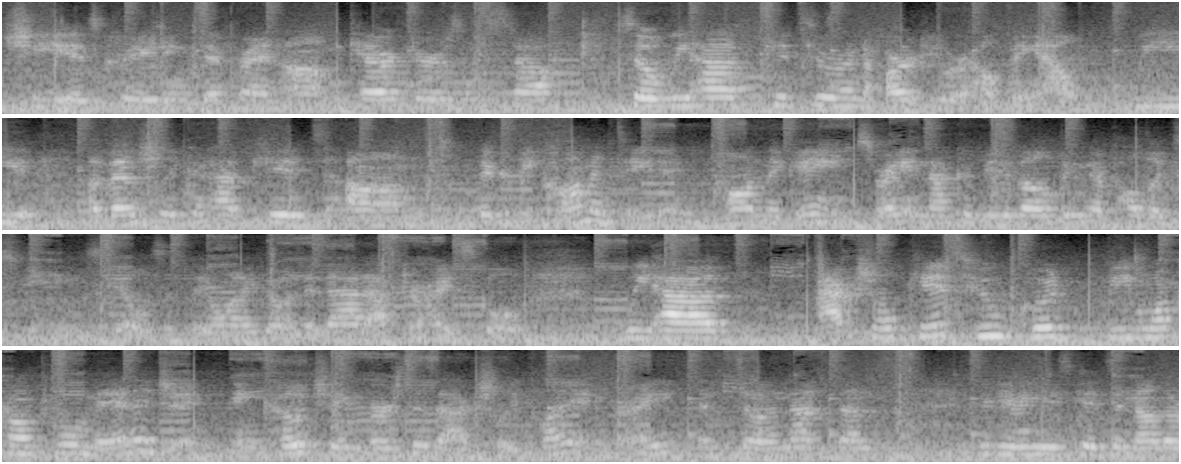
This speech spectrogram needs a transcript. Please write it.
She is creating different um, characters and stuff. So we have kids who are into art who are helping out. We eventually could have kids um, that could be commentating on the games, right? And that could be developing their public speaking skills if they want to go into that after high school. We have actual kids who could be more comfortable managing and coaching versus actually playing, right? And so in that sense, you're giving these kids another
